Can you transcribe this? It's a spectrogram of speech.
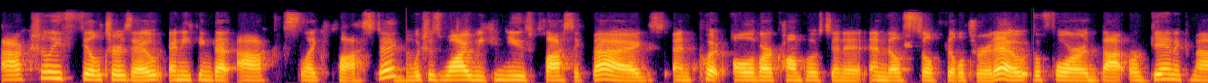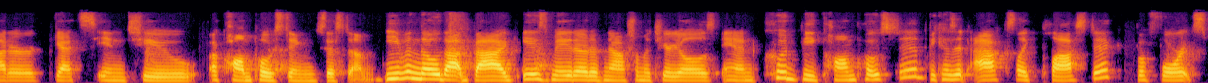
actually filters out anything that acts like plastic, which is why we can use plastic bags and put all of our compost in it and they'll still filter it out before that organic matter gets into a composting system. Even though that bag is made out of natural materials and could be composted because it acts like plastic before it's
